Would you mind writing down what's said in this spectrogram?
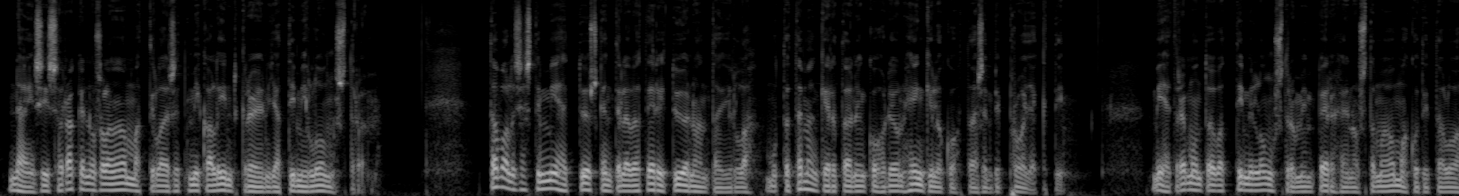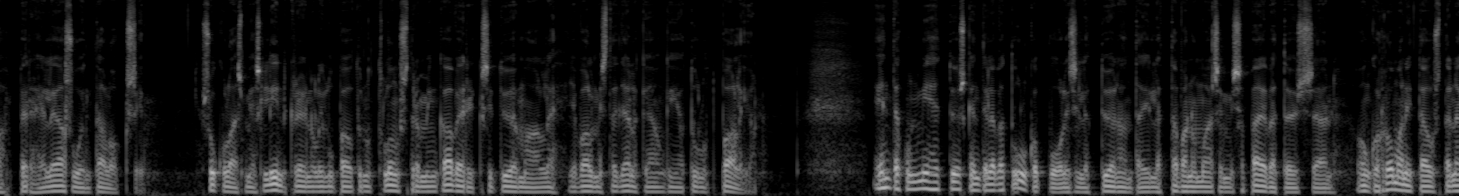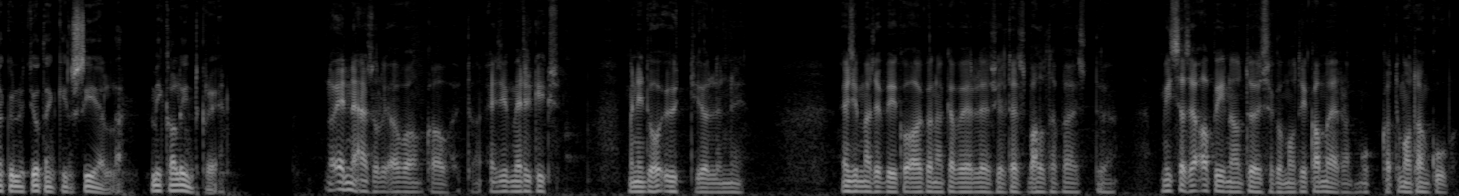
Näin siis rakennusalan ammattilaiset Mika Lindgren ja Timi Longström. Tavallisesti miehet työskentelevät eri työnantajilla, mutta tämänkertainen kohde on henkilökohtaisempi projekti. Miehet remontoivat Timi Longströmin perheen ostamaa omakotitaloa perheelle asuintaloksi. Sukulaismies Lindgren oli lupautunut Longströmin kaveriksi työmaalle ja valmista jälkeä onkin jo tullut paljon. Entä kun miehet työskentelevät ulkopuolisille työnantajille tavanomaisemmissa päivätöissään, onko romanitausta näkynyt jotenkin siellä? Mika Lindgren. No ennenhän se oli aivan kauheita. Esimerkiksi menin tuohon yhtiölle, niin ensimmäisen viikon aikana kävelee sieltä valtaväestöä. Missä se apina on töissä, kun mä otin kameran mukaan, että mä otan kuva.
